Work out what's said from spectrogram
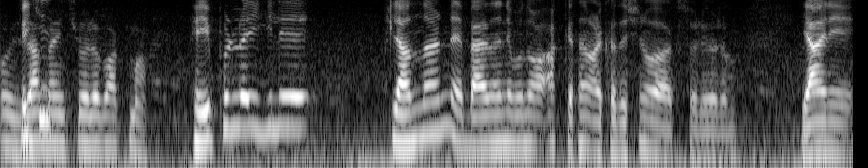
O yüzden Peki- ben hiç öyle bakmam. Paper'la ilgili planlar ne? Ben hani bunu hakikaten arkadaşın olarak soruyorum. Yani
